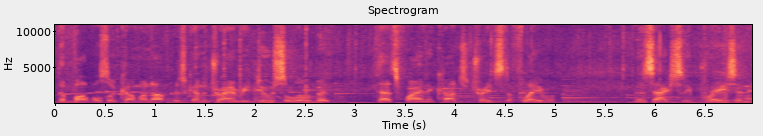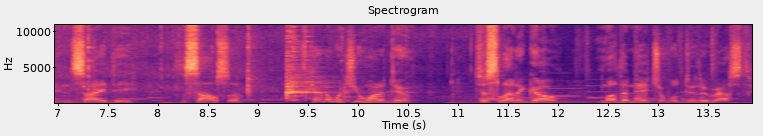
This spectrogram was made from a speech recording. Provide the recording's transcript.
The bubbles are coming up. It's gonna try and reduce a little bit. That's fine, it concentrates the flavor. And it's actually braising it inside the, the salsa. That's kind of what you wanna do. Just let it go. Mother Nature will do the rest.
